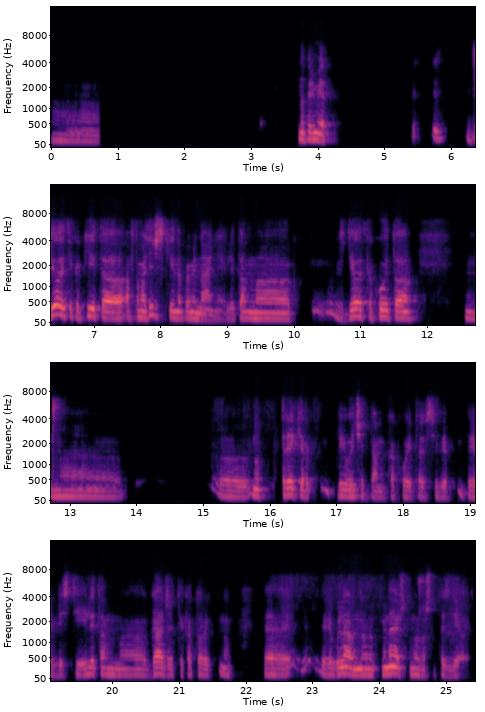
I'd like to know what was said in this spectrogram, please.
э, например, делайте какие-то автоматические напоминания или там э, сделать какую-то ну, трекер привычек там какой-то себе приобрести, или там гаджеты, которые ну, регулярно напоминают, что нужно что-то сделать.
